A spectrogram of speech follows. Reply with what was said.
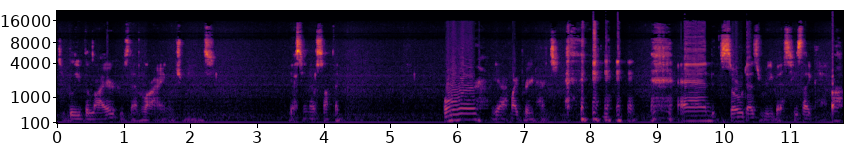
Do you believe the liar who's then lying, which means, yes, he knows something? Or, yeah, my brain hurts. and so does Rebis. He's like, oh,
